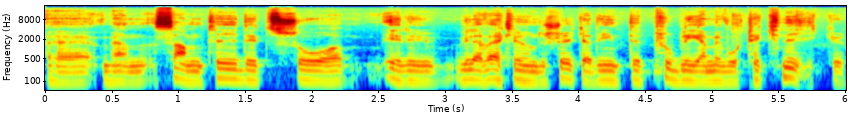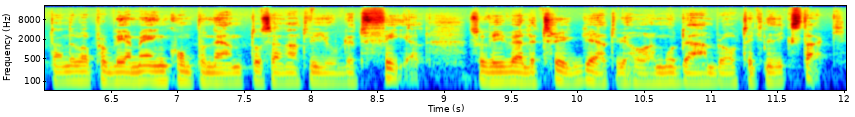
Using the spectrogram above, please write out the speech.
Eh, men samtidigt så är det, vill jag verkligen understryka, det är inte ett problem med vår teknik utan det var problem med en komponent och sen att vi gjorde ett fel. Så vi är väldigt trygga att vi har en modern, bra teknikstack.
